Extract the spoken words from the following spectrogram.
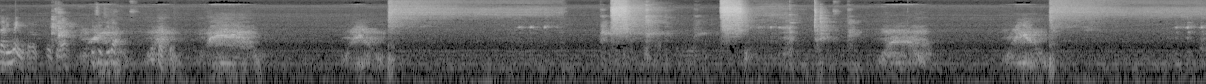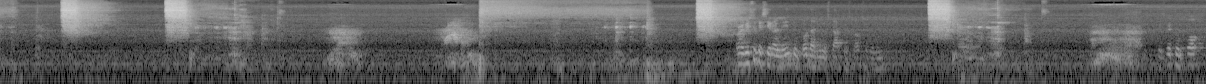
andare in aumento, continua. Sì, sì, ci va. Perfetto. Però hai visto che si rallenta un po', dargli lo start storso così. Rispetto un po'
